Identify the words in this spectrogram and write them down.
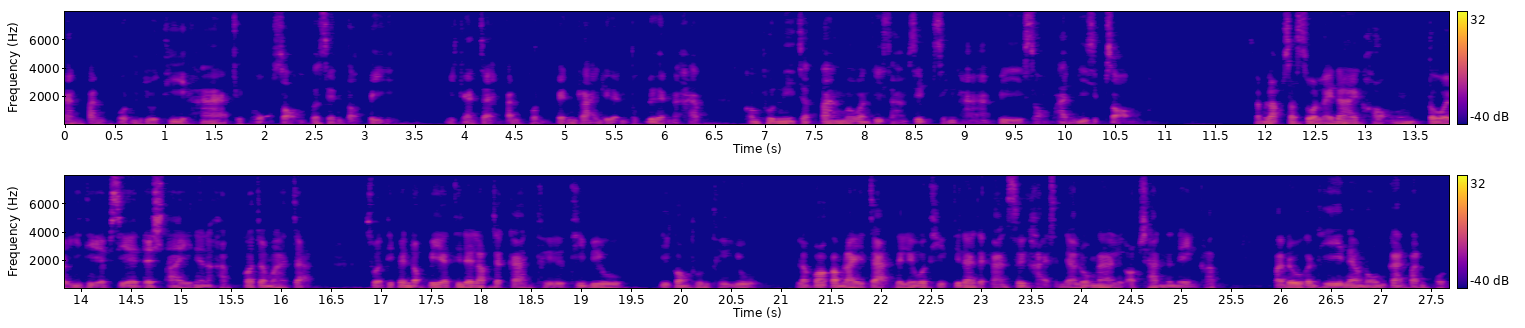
การปันผลอยู่ที่ 5.62%ต่อปี มีการจ่ายปันผลเป็นรายเดือนทุกเดือนนะครับ องทุนนี้จัดตั้งเมื่อวันที่ 30 สิงหาปี 2022 สำหรับสัดส่วนรายได้ของตัว ETF CSHI เนี่ยนะครับ ก็จะมาจากส่วนที่เป็นดอกเบี้ยที่ได้รับจากการถือ T-bill ที่กองทุนถืออยู่ แล้วก็กำไรจาก derivative ที่ได้จากการซื้อขายสัญญาล่วงหน้าหรือ option นั่นเองครับ มาดูกันที่แนวโน้มการปันผล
